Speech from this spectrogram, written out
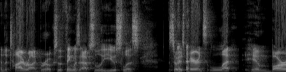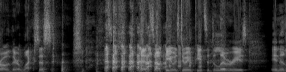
and the tie rod broke, so the thing was absolutely useless. So his parents let him borrow their Lexus, and so he was doing pizza deliveries in his,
